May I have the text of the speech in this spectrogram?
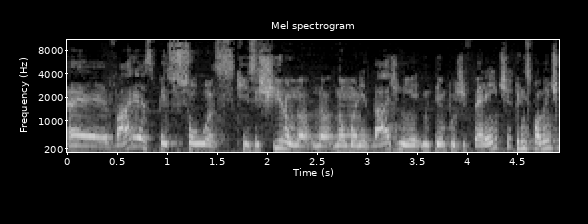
é, várias pessoas que existiram na, na, na humanidade em, em, tempos diferentes, principalmente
